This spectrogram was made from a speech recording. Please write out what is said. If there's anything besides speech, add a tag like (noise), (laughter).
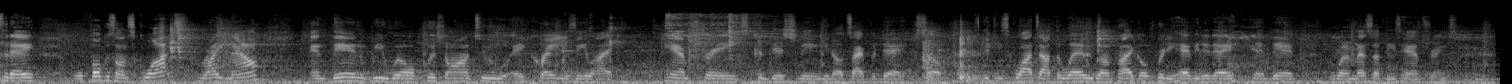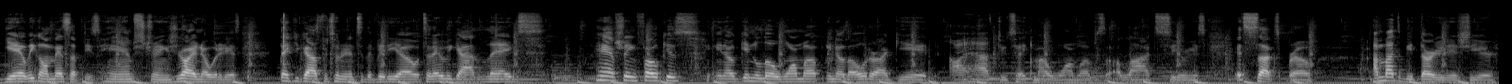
today. We'll focus on squats right now, and then we will push on to a crazy like hamstrings conditioning, you know, type of day. So let's get these squats out the way. We're gonna probably go pretty heavy today, and then we're gonna mess up these hamstrings. Yeah, we're gonna mess up these hamstrings. You already know what it is. Thank you guys for tuning into the video. Today we got legs, hamstring focus, you know, getting a little warm up. You know, the older I get, I have to take my warm ups a lot serious. It sucks, bro. I'm about to be 30 this year.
